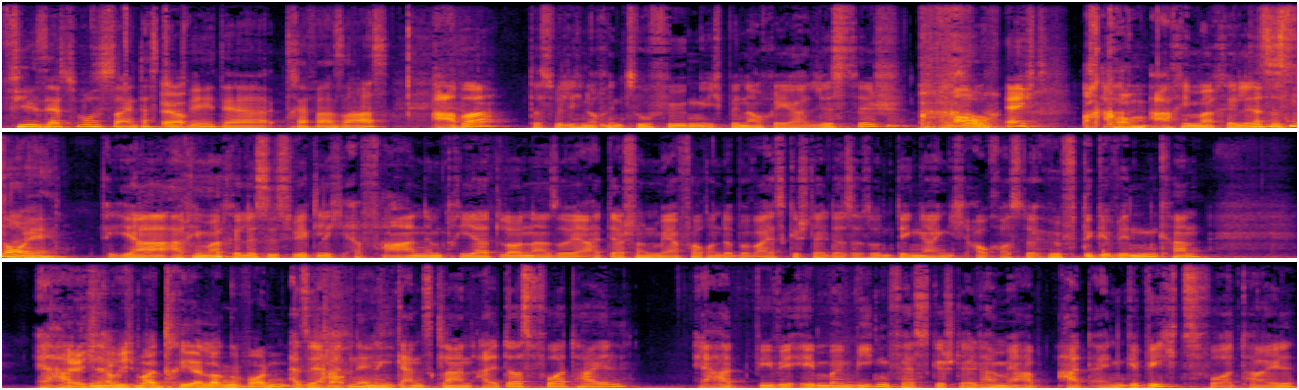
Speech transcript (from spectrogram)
Viel Selbstbewusstsein, das tut Ja. weh. Der Treffer saß. Aber, das will ich noch hinzufügen, ich bin auch realistisch. Also, Oh, echt? Ach komm. Achim Achilles Das ist neu. Halt, ja, Achim Achilles ist wirklich erfahren im Triathlon. Also er hat ja schon mehrfach unter Beweis gestellt, dass er so ein Ding eigentlich auch aus der Hüfte gewinnen kann. Er hat Echt? einen- Habe ich mal einen Triathlon gewonnen? also er hat nicht. einen ganz klaren Altersvorteil. Er hat, wie wir eben beim Wiegen festgestellt haben, er hat, hat einen Gewichtsvorteil.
